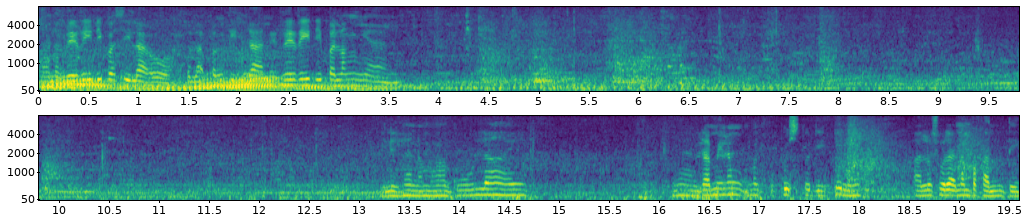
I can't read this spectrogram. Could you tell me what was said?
ah, nagre-ready pa sila, oh. Wala pang tinda, nagre-ready pa lang yan. Bilihan ng mga gulay. Yan, dami lang magpupwesto dito, no? Halos wala ng bakante.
